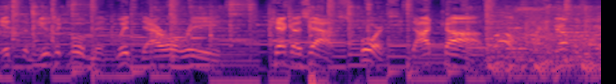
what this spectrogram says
it's The Music Movement with Daryl Reed. Check us out, sportce.com. Oh,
